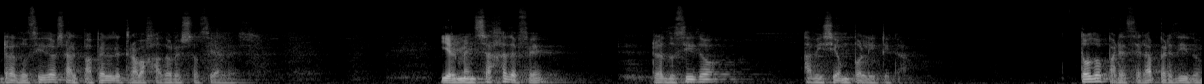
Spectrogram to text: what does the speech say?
reducidos al papel de trabajadores sociales. Y el mensaje de fe reducido a visión política. Todo parecerá perdido,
